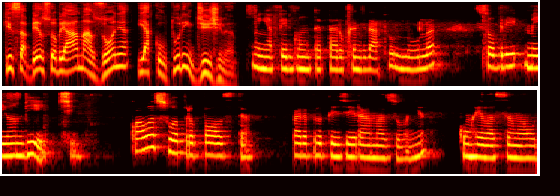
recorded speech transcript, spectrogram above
quis saber sobre a Amazônia e a cultura indígena. Minha pergunta é para o candidato Lula sobre meio ambiente. Qual a sua proposta para proteger a Amazônia com relação ao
